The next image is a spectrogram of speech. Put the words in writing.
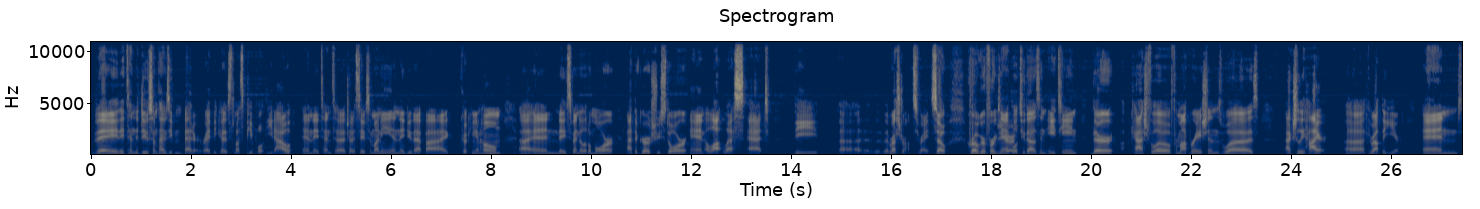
they they tend to do sometimes even better, right? Because less people eat out, and they tend to try to save some money, and they do that by cooking at home, uh, and they spend a little more at the grocery store and a lot less at the uh, the restaurants, right? So Kroger, for example, sure. 2018, their cash flow from operations was actually higher uh, throughout the year, and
